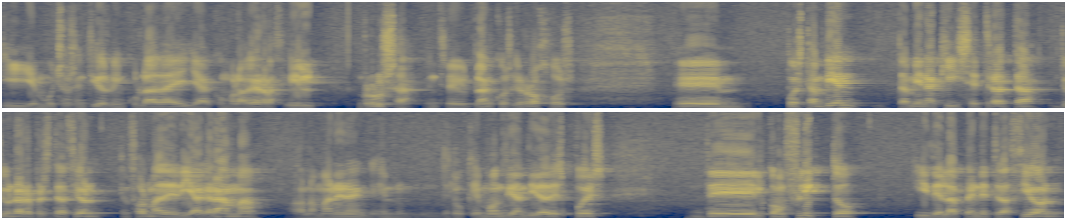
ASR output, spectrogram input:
y en muchos sentidos vinculada a ella, como la guerra civil rusa entre blancos y rojos, eh, pues también, también aquí se trata de una representación en forma de diagrama, a la manera de lo que Mondi dirá después, del conflicto y de la penetración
